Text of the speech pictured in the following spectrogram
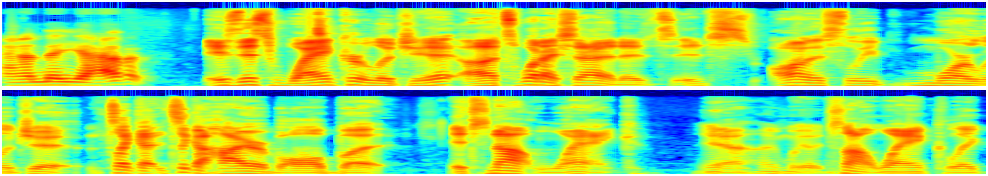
And there you have it. Is this wanker legit? Uh, it's what I said. It's it's honestly more legit. It's like a, it's like a higher ball, but it's not wank. Yeah, it's not wank. Like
